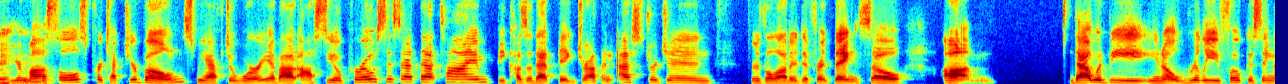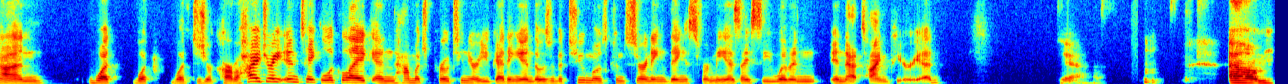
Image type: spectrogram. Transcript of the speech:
Mm-hmm. Your muscles protect your bones. We have to worry about osteoporosis at that time because of that big drop in estrogen. There's a lot of different things. So, um, that would be, you know, really focusing on what what what does your carbohydrate intake look like and how much protein are you getting in those are the two most concerning things for me as i see women in that time period yeah um,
